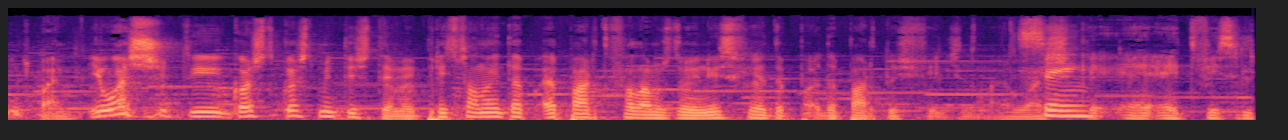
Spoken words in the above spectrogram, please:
Muito bem. Eu acho que gosto, gosto muito deste tema, principalmente a, a parte que falámos no início, foi da, da parte dos filhos, não é? Eu Sim. acho que é, é difícil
